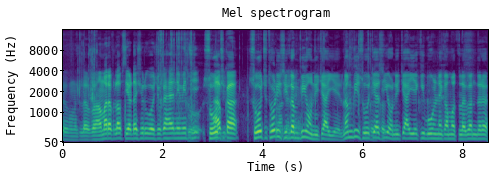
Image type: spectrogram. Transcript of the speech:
तो मतलब हमारा फ्लॉप्स अड्डा शुरू हो चुका है निमित तो जी। सोच- आपका सोच थोड़ी सी लंबी होनी चाहिए लंबी सोच ऐसी होनी चाहिए कि बोलने का मतलब अंदर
